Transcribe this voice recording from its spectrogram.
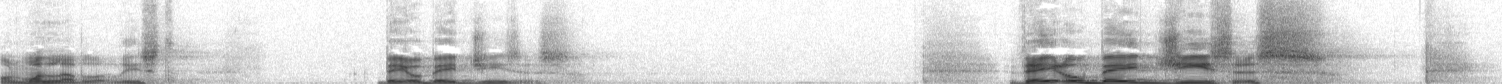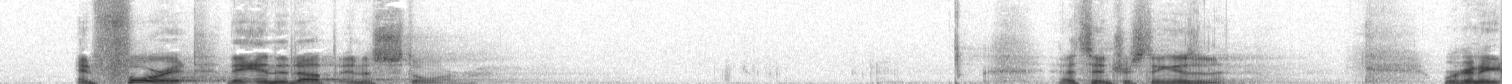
on one level at least, they obeyed Jesus. They obeyed Jesus, and for it, they ended up in a storm. That's interesting, isn't it? We're gonna,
